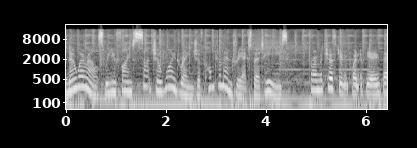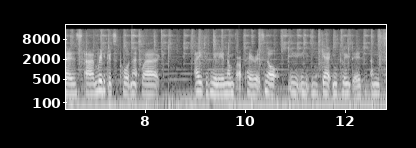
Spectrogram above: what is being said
Nowhere else will you find such a wide range of complementary expertise. From a mature student point of view, there's a um, really good support network. Age is merely a number up here. It's not, you, you get included and if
